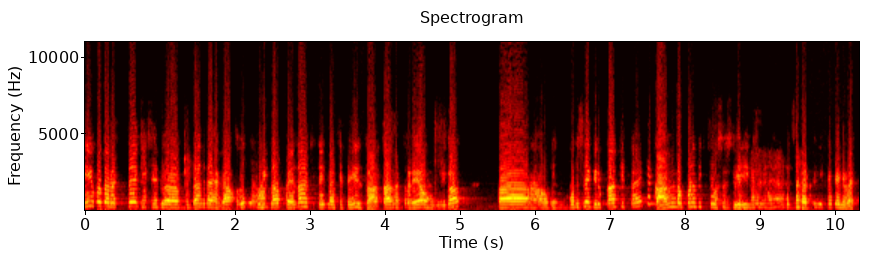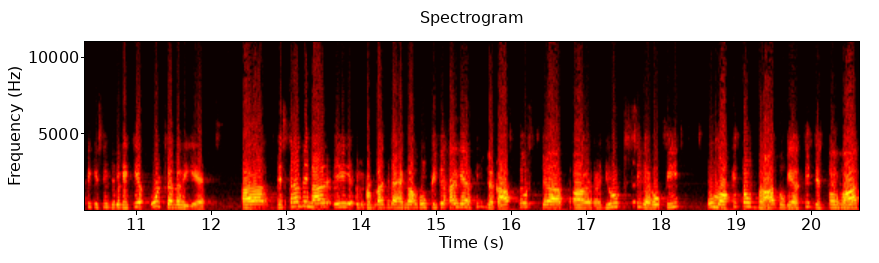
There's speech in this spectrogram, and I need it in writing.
ਇਹ ਪਤਾ ਲੱਗਦਾ ਹੈ ਕਿ ਮੁੰਡਾ ਜਿਹੜਾ ਹੈਗਾ, ਉਹ ਕੁੜੀ ਦਾ ਪਹਿਲਾਂ ਕਿਤੇ ਨਾ ਕਿਤੇ ਜ਼ਾਤਾਰ ਖੜਿਆ ਹੋਵੇਗਾ। ਪੁਲਿਸ ਨੇ ਗ੍ਰਿਫਤਾਰ ਕੀਤਾ ਹੈ ਤੇ ਕਾਰਨ ਲੱਭਣ ਦੀ ਕੋਸ਼ਿਸ਼ ਜਿਹੜੀ ਹੈ ਪੁਲਿਸ ਕਰ ਰਹੀ ਤੇ ਇਨਵੈਸਟੀਗੇਸ਼ਨ ਜਿਹੜੀ ਹੈਗੀ ਹੈ, ਉਹ ਚੱਲ ਰਹੀ ਹੈ। ਜਿਸ ਤਰ੍ਹਾਂ ਦੇ ਨਾਲ ਇਹ ਹਮਲਾ ਜਿਹੜਾ ਹੈਗਾ, ਉਹ ਕਿਤੇ ਗਿਆ ਸੀ। ਨਕਾਬਪੋਸ਼ ਜਿਹੜਾ ਯੂਥ ਸੀ ਆਰੋਪੀ ਉਹ ਮੌਕੇ ਤੋਂ ਫਰਾਰ ਹੋ ਗਿਆ ਸੀ, ਜਿਸ ਤੋਂ ਬਾਅਦ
